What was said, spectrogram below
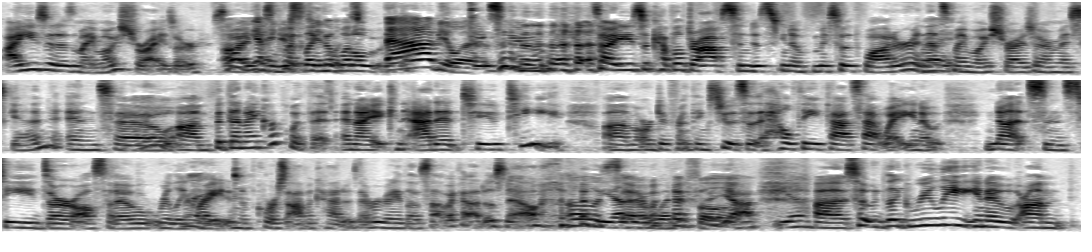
I use it as my moisturizer. So oh I yeah, just put like a little fabulous. so I use a couple drops and just you know mix it with water, and that's my moisturizer on my skin. And so, um, but then I cook with it, and I can add it to tea um, or different things too. It's a healthy fats that way. You know, nuts and seeds are also really Right. great, and of course avocados. Everybody loves avocados now. Oh, yeah, they're wonderful. yeah, Yeah. Uh, so like really, you know. Um,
